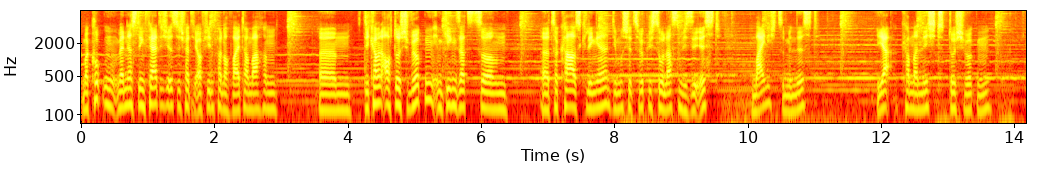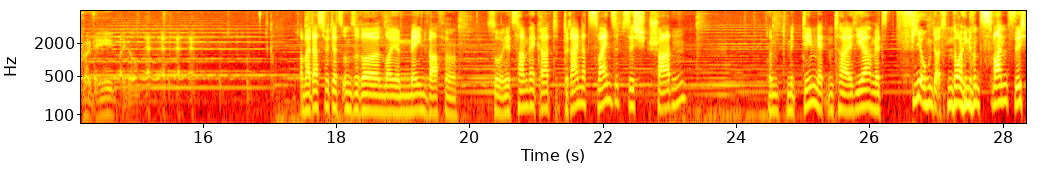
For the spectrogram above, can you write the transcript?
Mal gucken, wenn das Ding fertig ist. Ich werde auf jeden Fall noch weitermachen. Ähm, die kann man auch durchwirken, im Gegensatz zum, äh, zur Chaos-Klinge. Die muss ich jetzt wirklich so lassen, wie sie ist. Meine ich zumindest. Ja, kann man nicht durchwirken. Aber das wird jetzt unsere neue Main-Waffe. So, jetzt haben wir gerade 372 Schaden. Und mit dem netten Teil hier haben wir jetzt 429.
